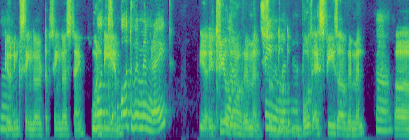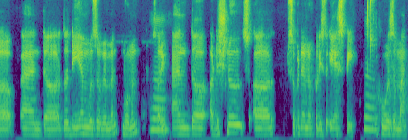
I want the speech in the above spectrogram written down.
mm. during singer Sengar's time. One both, DM. Both women, right? Yeah, three of yeah. them are women. Three so women, the, yeah. both SPs are women. Mm. Uh, and uh, the DM was a woman, woman, mm. sorry, and the additional uh, superintendent of police, the ASP, who was a man.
